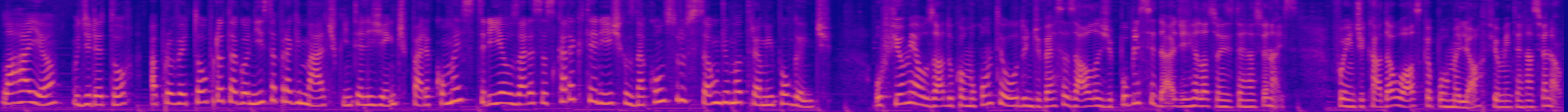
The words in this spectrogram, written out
Larrayan, o diretor, aproveitou o protagonista pragmático e inteligente para, com maestria, usar essas características na construção de uma trama empolgante. O filme é usado como conteúdo em diversas aulas de publicidade e relações internacionais. Foi indicado ao Oscar por melhor filme internacional.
